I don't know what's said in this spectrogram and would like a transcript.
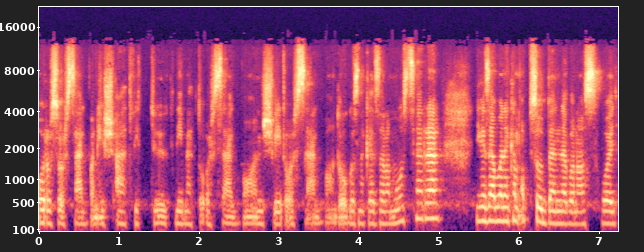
Oroszországban is átvittük, Németországban, Svédországban dolgoznak ezzel a módszerrel. Igazából nekem abszolút benne van az, hogy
